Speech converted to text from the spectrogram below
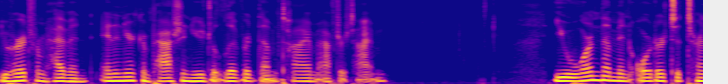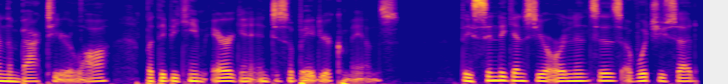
you heard from heaven, and in your compassion you delivered them time after time. You warned them in order to turn them back to your law, but they became arrogant and disobeyed your commands. They sinned against your ordinances, of which you said,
